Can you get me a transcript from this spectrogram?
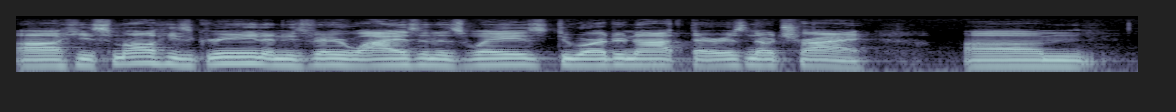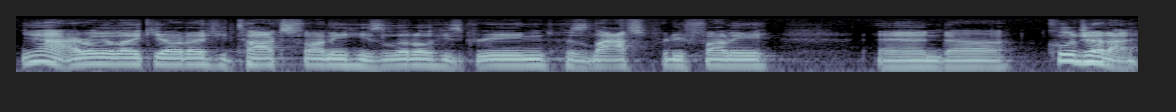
Uh, he's small, he's green, and he's very wise in his ways. Do or do not, there is no try. Um, yeah, I really like Yoda. He talks funny, he's little, he's green, his laugh's pretty funny, and uh, cool Jedi.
